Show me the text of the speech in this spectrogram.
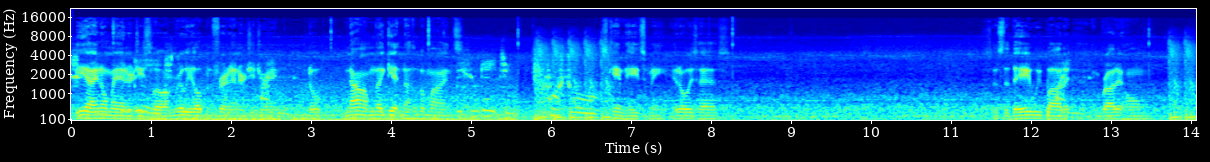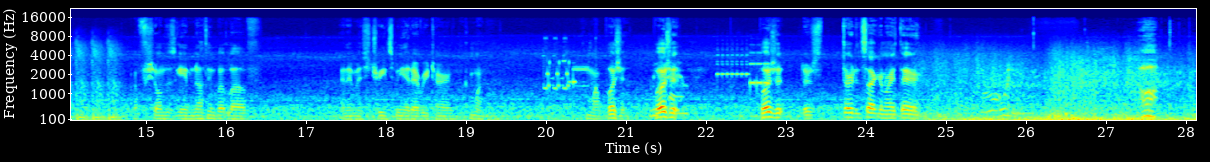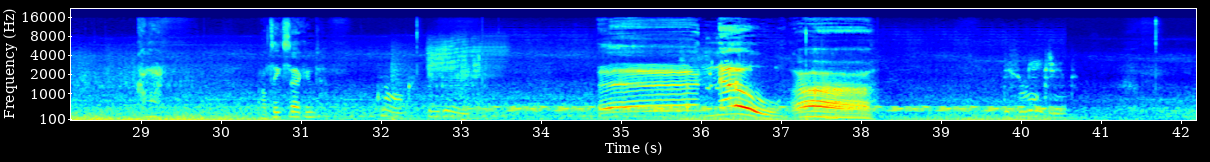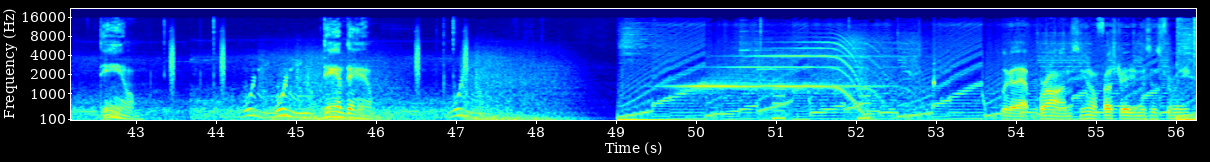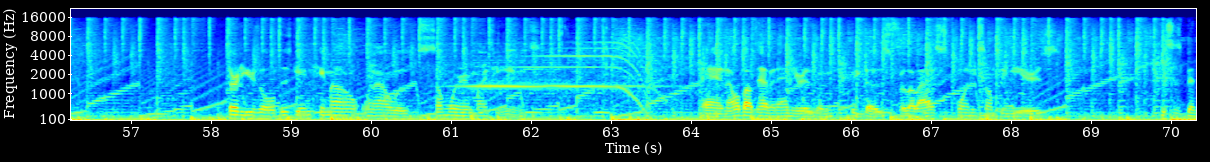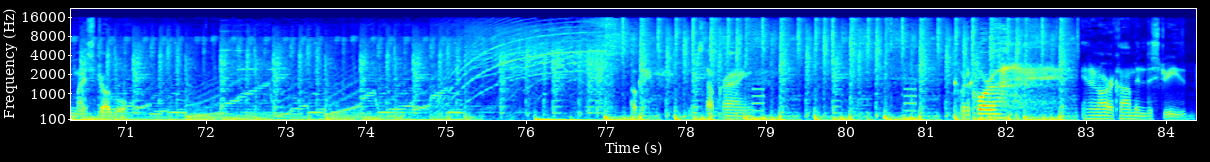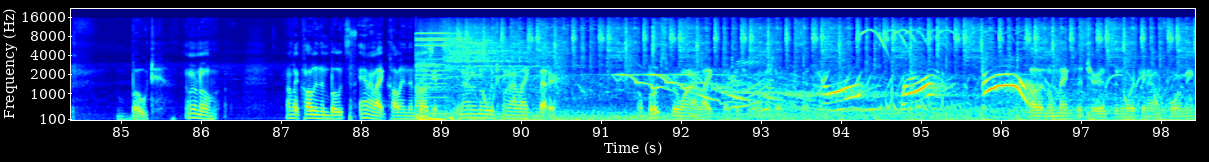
Yeah, I know my energy's low. I'm really hoping for an energy drain. Nope. Now I'm not getting nothing but mines. Disengaging. Force wall. This game hates me. It always has. Since the day we bought it and brought it home, I've shown this game nothing but love. And it mistreats me at every turn. Come on. Come on, push it. Push it. Push it. There's third and second right there. Oh! Come on. I'll take second. Clock. Engaged. Uh, no! Ah, damn. Warning. Warning. Damn, damn. Warning. Look at that bronze. You know how frustrating this is for me? 30 years old. This game came out when I was somewhere in my teens. And I'm about to have an aneurysm because for the last 20 something years, this has been my struggle. Okay, stop crying. Porto Kora in an Auricom Industries boat. I don't know. I like calling them boats and I like calling them buckets. And I don't know which one I like better. Well, boats for one I like, buckets for one I don't How the nomenclature has been working out for me.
